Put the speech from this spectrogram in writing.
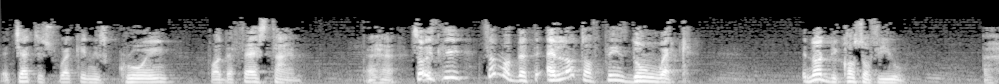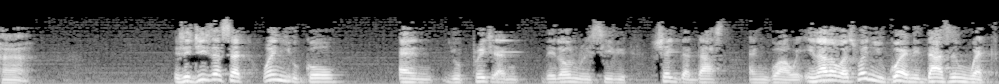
the church is working, is growing for the first time. Uh-huh. So it's the, some of the th- a lot of things don't work, not because of you. Uh-huh. You see, Jesus said, when you go and you preach and they don't receive you, shake the dust and go away. In other words, when you go and it doesn't work,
